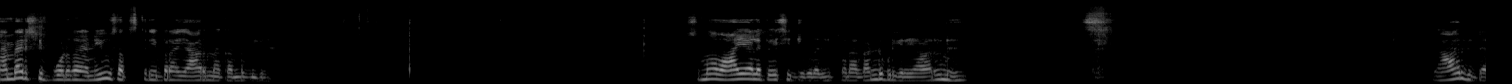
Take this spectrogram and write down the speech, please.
மெம்பர்ஷிப் போடுங்க நான் நியூ சப்ஸ்கிரைபராக யாரும் நான் கண்டுபிடிக்கிறேன். சும்மா வாயால் பேசிகிட்டு இருக்கக்கூடாது. இப்போ நான் கண்டுபிடிக்கிறேன் யாருன்னு. யாருக்கிட்ட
